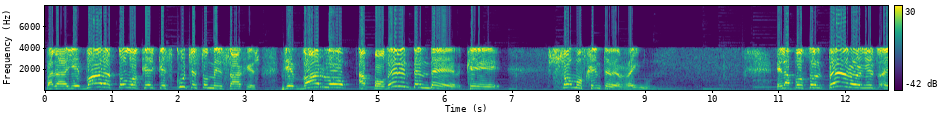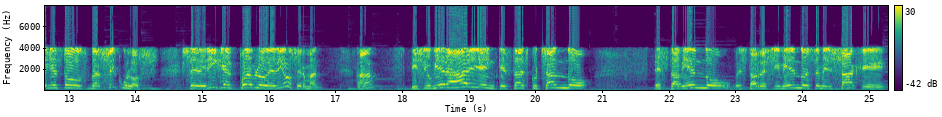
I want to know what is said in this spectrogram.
para llevar a todo aquel que escucha estos mensajes, llevarlo a poder entender que somos gente del reino. El apóstol Pedro en, estos versículos se dirige al pueblo de Dios, hermano. ¿Ah? Y si hubiera alguien que está escuchando, está viendo, está recibiendo ese mensaje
